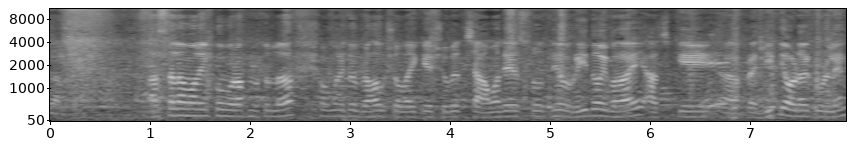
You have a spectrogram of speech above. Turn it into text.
আসসালামু আলাইকুম রহমতুল্লাহ। সম্মানিত গ্রাহক সবাইকে শুভেচ্ছা। আমাদের শ্রদ্ধেয় হৃদয় ভাই আজকে প্রায় দ্বিতীয় অর্ডার করলেন।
